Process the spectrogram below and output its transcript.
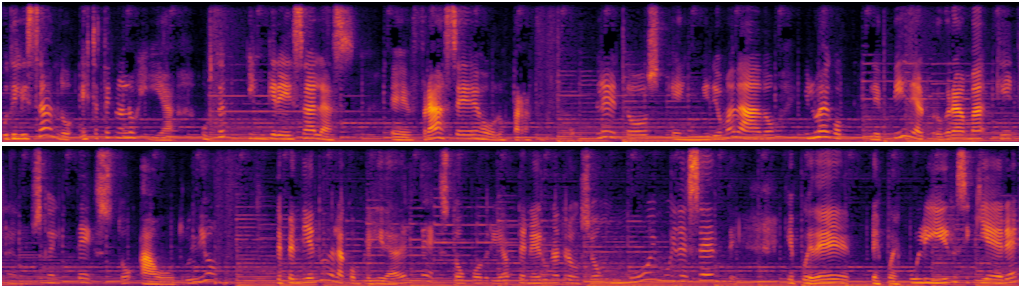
Utilizando esta tecnología, usted ingresa las eh, frases o los párrafos completos en un idioma dado y luego le pide al programa que traduzca el texto a otro idioma. Dependiendo de la complejidad del texto, podría obtener una traducción muy, decente, que puede después pulir si quiere,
